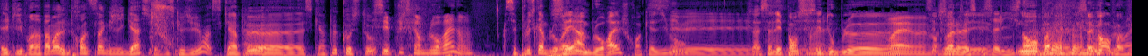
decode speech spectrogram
et qui prendra pas moins de 35 gigas sur le disque dur, ce qui est un peu, euh, ce qui est un peu costaud. C'est plus qu'un Blu-ray, non? C'est plus qu'un C'est Blu-ray. un Blu-ray, je crois quasiment. C'est- Ça, ça dépend si c'est- c'est double. Ouais, ouais. C'est toi le spécialiste. Non, pas forcément. quoi.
